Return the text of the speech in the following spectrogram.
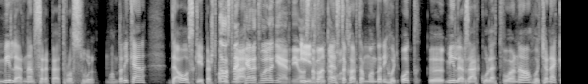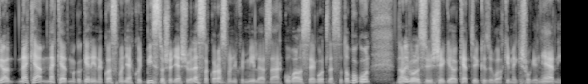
Miller nem szerepelt rosszul Mandalikán, de ahhoz képest... De azt meg vár... kellett volna nyerni. Azt Így a van, futamot. ezt akartam mondani, hogy ott Miller zárkó lett volna, hogyha nekem, nekem, neked, meg a Gerinek azt mondják, hogy biztos, hogy eső lesz, akkor azt mondjuk, hogy Miller zárkó valószínűleg ott lesz a dobogón, de nagy valószínűséggel a kettő közül valaki meg is fogja nyerni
